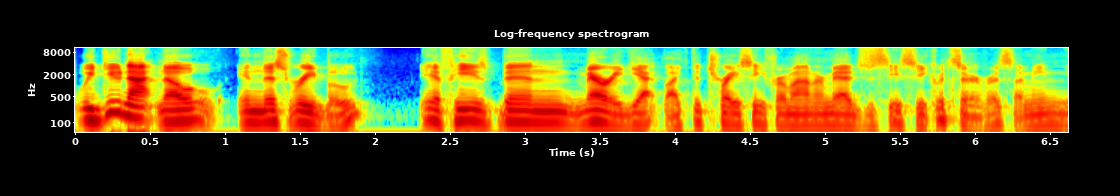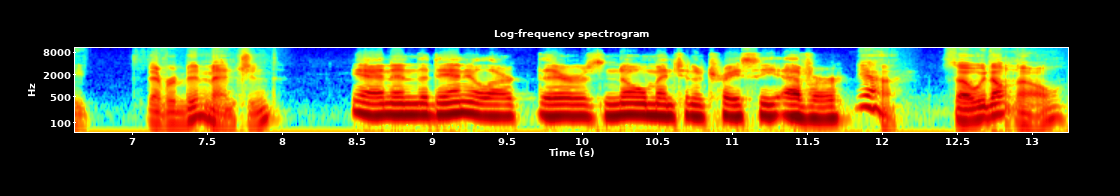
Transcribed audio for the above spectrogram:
We do not know in this reboot if he's been married yet, like the Tracy from On Her Majesty's Secret Service. I mean, he's never been mentioned. Yeah, and in the Daniel arc, there's no mention of Tracy ever. Yeah. So we don't know.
